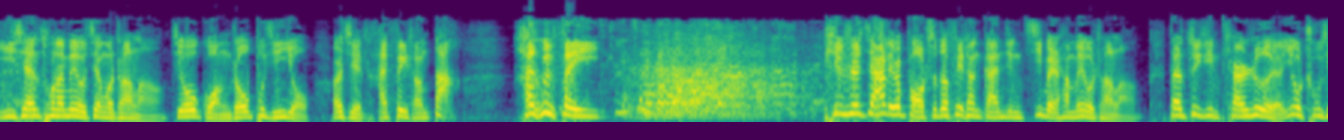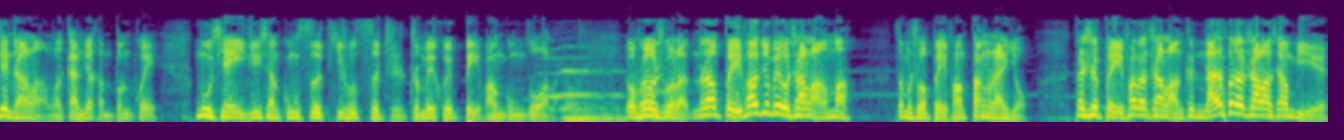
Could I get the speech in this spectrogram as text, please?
以前从来没有见过蟑螂，结果广州不仅有，而且还非常大。还会飞，平时家里边保持的非常干净，基本上没有蟑螂。但最近天热呀，又出现蟑螂了，感觉很崩溃。目前已经向公司提出辞职，准备回北方工作了。有朋友说了，难道北方就没有蟑螂吗？这么说，北方当然有，但是北方的蟑螂跟南方的蟑螂相比，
